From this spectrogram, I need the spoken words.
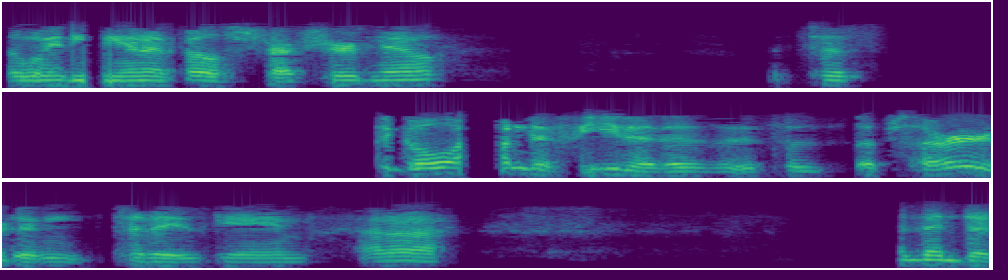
the way the NFL is structured now. It's just to go undefeated is it's absurd in today's game. I don't know. And then to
